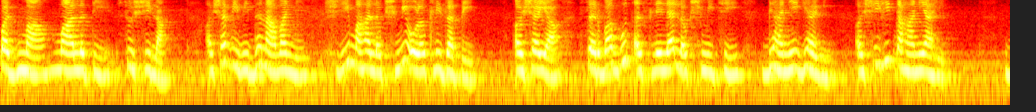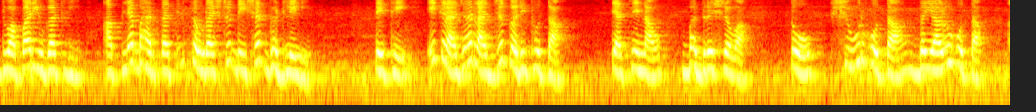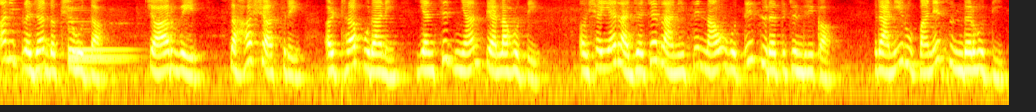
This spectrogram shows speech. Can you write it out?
पद्मा मालती सुशिला अशा विविध नावांनी श्री महालक्ष्मी ओळखली जाते. अशा या सर्वाभूत असलेल्या लक्ष्मीची ध्यानी घ्यावी अशी ही कहाणी आहे. द्वापार युगातली आपल्या भारतातील सौराष्ट्र देशात घडलेली. तेथे एक राजा राज्य करीत होता. त्याचे नाव भद्रश्रवा. तो शूर होता दयाळू होता आणि प्रजादक्ष होता. चार वेद सहा शास्त्रे अठरा पुराणे यांचे ज्ञान त्याला होते. अशा या राजाच्या राणीचे नाव होते सुरतचंद्रिका. राणी रूपाने सुंदर होती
